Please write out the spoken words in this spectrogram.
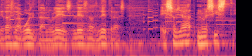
le das la vuelta, lo lees, lees las letras eso ya no existe.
